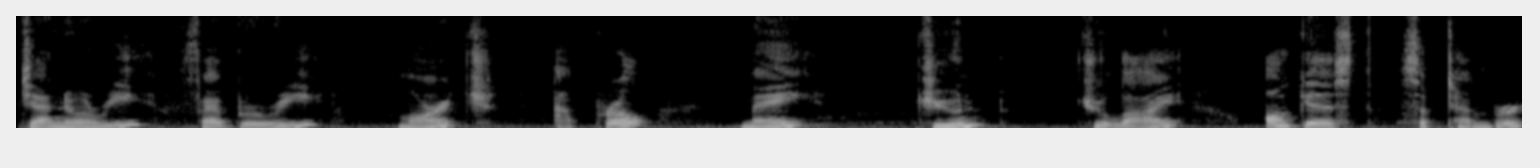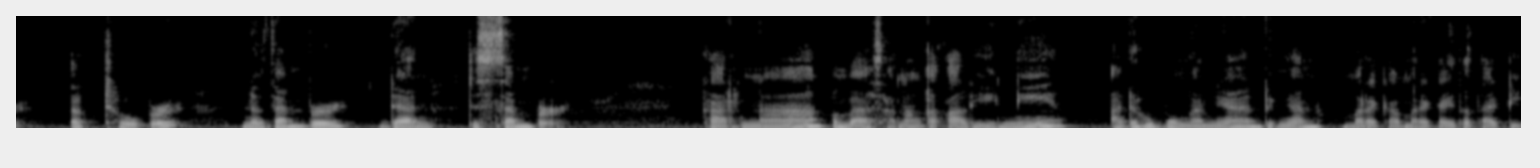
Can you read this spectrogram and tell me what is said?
January, February, March, April, May, June, July, August, September, October, November, dan December karena pembahasan angka kali ini ada hubungannya dengan mereka-mereka itu tadi.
